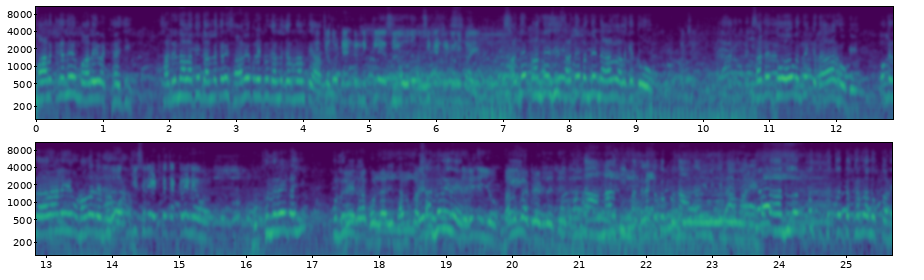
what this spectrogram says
ਮਾਲਕ ਕਹਿੰਦੇ ਅੰਬਾਲੇ ਬੈਠਾ ਜੀ। ਸਾਡੇ ਨਾਲ ਆ ਕੇ ਗੱਲ ਕਰੇ ਸਾਰੇ ਆਪਰੇਟਰ ਗੱਲ ਕਰਨ ਨਾਲ ਤਿਆਰ ਨੇ। ਜਦੋਂ ਟੈਂਡਰ ਨਿਕਲੇ ਸੀ ਉਦੋਂ ਤੁਸੀਂ ਟੈਂਡਰ ਕਿਉਂ ਨਹੀਂ ਪਾਏ? ਸਾਡੇ ਬੰਦੇ ਸੀ ਸਾਡੇ ਬੰਦੇ ਨਾਲ ਰਲ ਕੇ ਦੋ। ਅੱਛਾ। ਸਾਡੇ ਦੋ ਬੰਦੇ ਗਦਾਰ ਹੋ ਗਏ। ਉਹ ਗਦਾਰਾਂ ਨੇ ਉਹਨਾਂ ਦਾ ਟੈਂਡਰ ਉਹ ਪਾਤਾ। ਕਿਸ ਰੇਟ ਤੇ ਚੱਕ ਰਹੇ ਨੇ ਉਹ? ਫੁੱਲ ਰੇਟ ਹੈ ਜੀ ਫੁੱਲ ਰੇਟ ਫੁੱਲ ਹੈ ਜੀ ਸਾਨੂੰ ਸਾਨੂੰ ਨਹੀਂ ਦੇ ਰਹੇ। ਸਾਨੂੰ ਘੱਟ ਰੇਟ ਦੇ ਦੇ ਪ੍ਰਧਾਨ ਨਾਲ ਕੀ ਮਸਲਾ ਕਿਉਂਕਿ ਪ੍ਰਧਾਨ ਦਾ ਵੀ ਵਿੱਚ ਨਾਮ ਆ ਰਿਹਾ ਪ੍ਰਧਾਨ ਨੂੰ ਤਾਂ ਪ- ਦੱਕ- ਦੱਖਰ ਦਾ ਲੋਕਾਂ ਨੇ।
